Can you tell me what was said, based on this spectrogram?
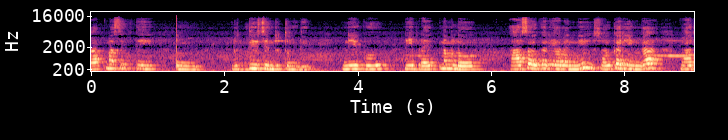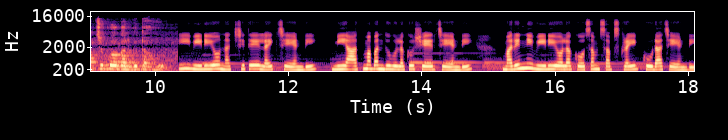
ఆత్మశక్తి వృద్ధి చెందుతుంది. నీకు నీ ప్రయత్నంలో ఆ సౌకర్యాలన్నీ సౌకర్యంగా మార్చుకోగలుగుతావు. ఈ వీడియో నచ్చితే లైక్ చేయండి మీ ఆత్మబంధువులకు షేర్ చేయండి మరిన్ని వీడియోల కోసం సబ్స్క్రైబ్ కూడా చేయండి.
